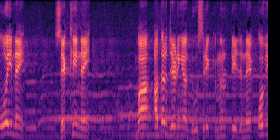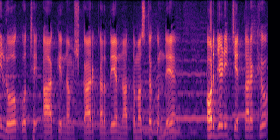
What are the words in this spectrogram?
ਉਹ ਹੀ ਨਹੀਂ, ਸਿੱਖ ਹੀ ਨਹੀਂ। ਬਾ ਅਦਰ ਜਿਹੜੀਆਂ ਦੂਸਰੀ ਕਮਿਊਨਿਟੀਜ਼ ਨੇ, ਉਹ ਵੀ ਲੋਕ ਉੱਥੇ ਆ ਕੇ ਨਮਸਕਾਰ ਕਰਦੇ ਆ, ਨਤਮਸਤਕ ਹੁੰਦੇ ਆ। ਔਰ ਜਿਹੜੀ ਚੇਤਾ ਰੱਖਿਓ,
